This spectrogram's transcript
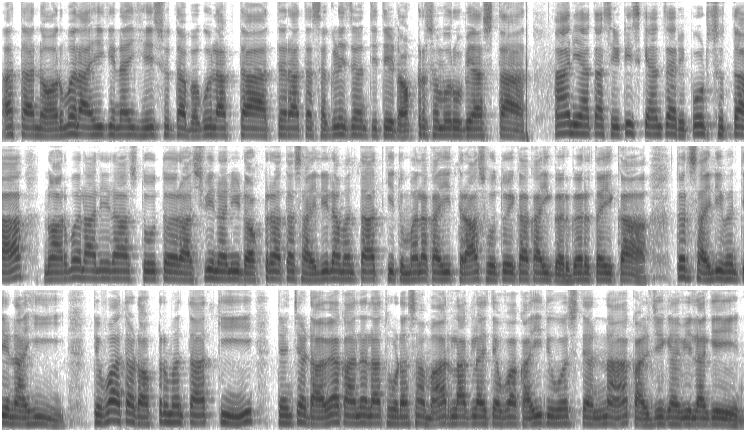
आता नॉर्मल आहे की नाही हे सुद्धा बघू लागतात. तर आता सगळेजण तिथे डॉक्टरसमोर उभे असतात. आणि आता सी टी स्कॅनचा रिपोर्टसुद्धा नॉर्मल आलेला असतो. तर अश्विन आणि डॉक्टर आता सायलीला म्हणतात की तुम्हाला काही त्रास होतोय का? काही गरगरतंय का? तर सायली म्हणते नाही. तेव्हा आता डॉक्टर म्हणतात की त्यांच्या डाव्या कानाला थोडासा मार लागलाय. तेव्हा काही दिवस त्यांना काळजी घ्यावी लागेल.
